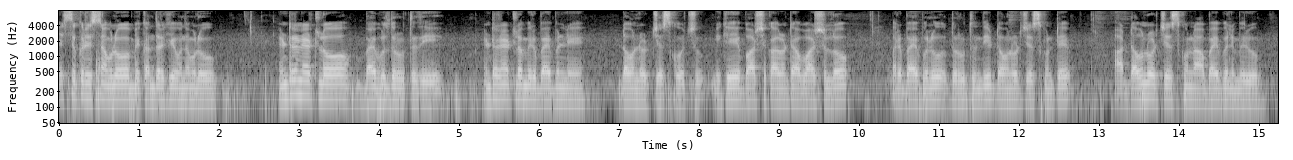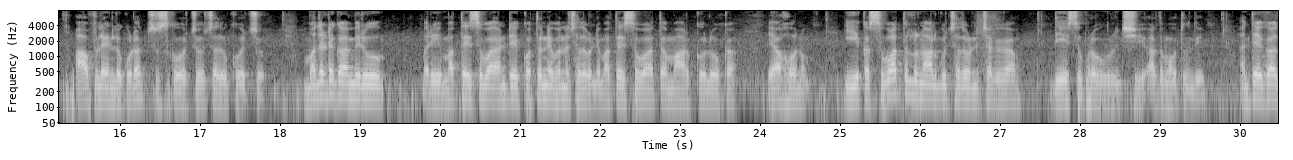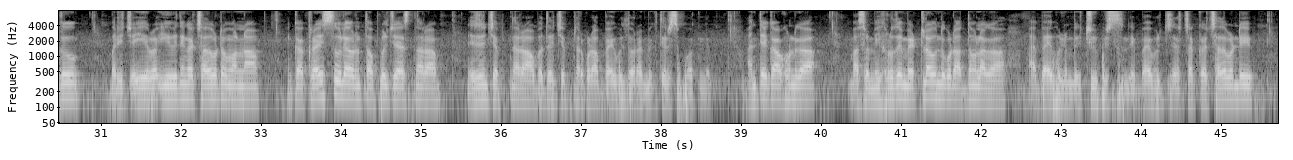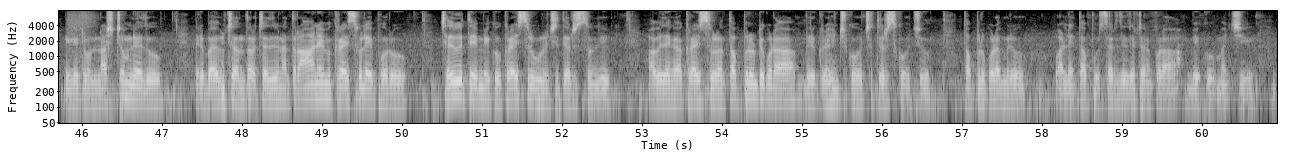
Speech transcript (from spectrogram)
యేసుక్రీస్తులో మీకు అందరికీ వందములు. ఇంటర్నెట్లో బైబిల్ దొరుకుతుంది. ఇంటర్నెట్లో మీరు బైబిల్ని డౌన్లోడ్ చేసుకోవచ్చు. మీకు ఏ భాష కావాలంటే ఆ భాషలో మరి బైబిల్ దొరుకుతుంది. డౌన్లోడ్ చేసుకుంటే ఆ డౌన్లోడ్ చేసుకున్న బైబిల్ని మీరు ఆఫ్లైన్లో కూడా చూసుకోవచ్చు చదువుకోవచ్చు. మొదటగా మీరు మరి మత్తయి అంటే కొత్త నిబంధన చదవండి. మత్తయి సువాత మార్కు లోక యాహోను. ఈ యొక్క సువార్తలు నాలుగు చదవండి చక్కగా. దేశు ప్రభు గురించి అర్థమవుతుంది. అంతేకాదు మరి ఈ- ఈ విధంగా చదవటం వలన ఇంకా క్రైస్తవులు ఎవరైనా తప్పులు చేస్తున్నారా? నిజం చెప్తున్నారా? అబద్ధం చెప్తున్నారా కూడా బైబిల్ ద్వారా మీకు తెలిసిపోతుంది. అంతేకాకుండా అసలు మీ హృదయం ఎట్లా ఉందో కూడా అర్థంలాగా ఆ బైబిల్ మీకు చూపిస్తుంది. బైబిల్ చక్కగా చదవండి. మీకు ఎటువంటి నష్టం లేదు. మీరు బైబిల్ చదివినంత రానేమి క్రైస్తవులు అయిపోరు. చదివితే మీకు క్రైస్తవుల గురించి తెలుస్తుంది. ఆ విధంగా క్రైస్తవుల తప్పులుంటే కూడా మీరు గ్రహించుకోవచ్చు తెలుసుకోవచ్చు. తప్పులు కూడా మీరు వాళ్ళని తప్పు సరిదిద్దడానికి కూడా మీకు మంచి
